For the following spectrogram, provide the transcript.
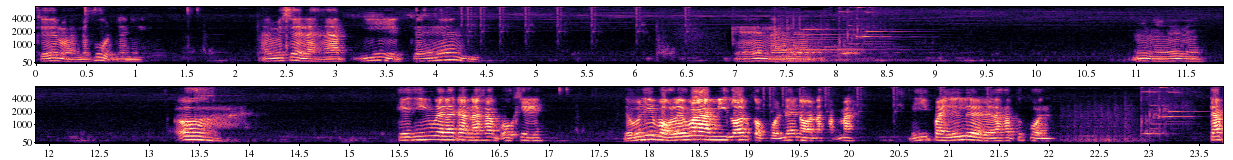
เกินว่ะนะพูดเนี่ยนี่อันไม่ใช่รหัสนี่เกินเกินนะ นี่ไงนี่ไงโอ้เททิ้งไปแล้วกันนะครับ โอเค เดี๋ยววันนี้บอกเลยว่ามีร้อยกว่าผลแน่นอนนะครับมานี่ไปเรื่อยๆเลยนะครับ ทุกคนกับ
